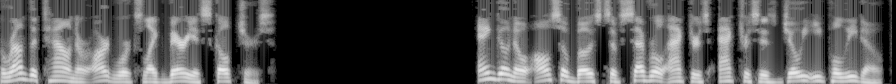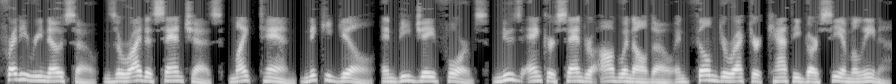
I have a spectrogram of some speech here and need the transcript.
Around the town are artworks like various sculptures. Angono also boasts of several actors, actresses Joey Ippolito, Freddie Reynoso, Zoraida Sanchez, Mike Tan, Nikki Gil, and B.J. Forbes, news anchor Sandra Aguinaldo and film director Cathy Garcia Molina.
